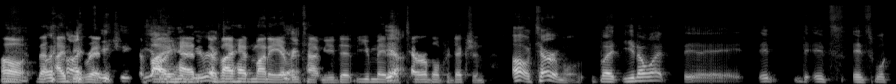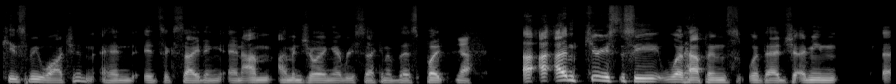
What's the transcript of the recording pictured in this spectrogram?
Oh, that, I'd be rich if Yeah, I had if. I had money every Yeah. time you did you made Yeah. a terrible prediction. Oh, terrible! But you know what? Eh, It it's it's what keeps me watching, and it's exciting, and I'm I'm enjoying every second of this. But Yeah. I, I'm curious to see what happens with Edge. I mean, uh,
